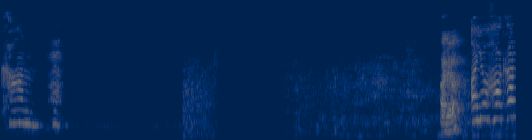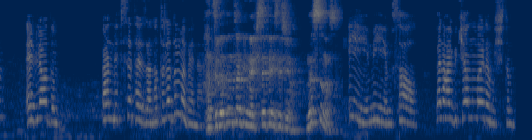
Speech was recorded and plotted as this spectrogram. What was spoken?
Kan. Heh. Alo. Alo Hakan. Evladım. Ben Nefise teyzen. Hatırladın mı beni? Hatırladın tabii Nefise teyzeciğim. Nasılsınız? İyiyim iyiyim sağ ol. Ben Aybüke Hanım'ı aramıştım.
